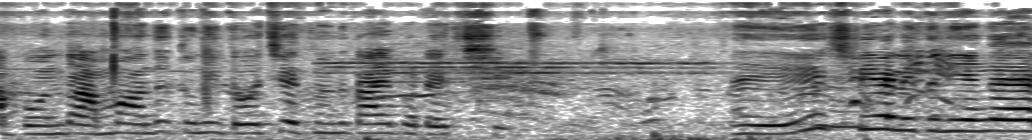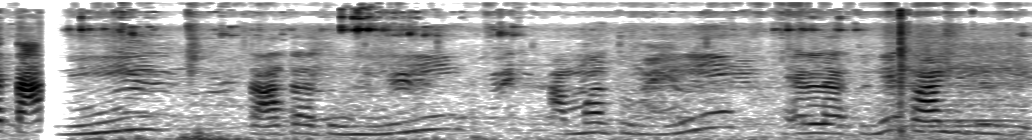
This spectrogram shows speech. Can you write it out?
அப்போ வந்து அம்மா வந்து துணி துவைச்சு எடுத்து வந்து காய போட்டு வச்சு ஏய் ஸ்ரீவனி துணி எங்க? துணி தாத்தா துணி அம்மா துணி எல்லா துணியும் காஞ்சிட்டு இருக்கு.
